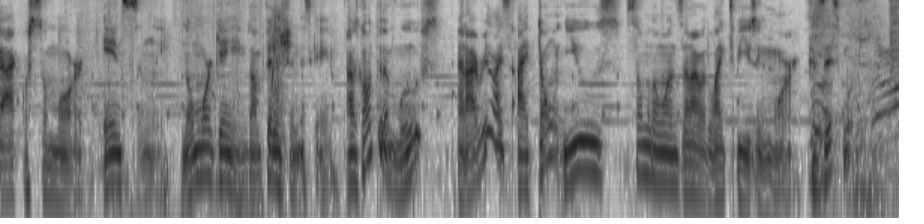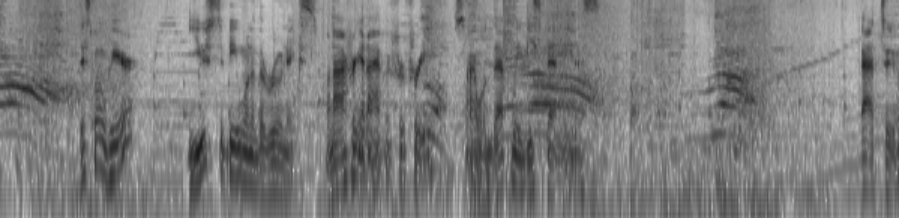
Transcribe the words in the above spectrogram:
back with some more instantly. No more games, I'm finishing this game. I was going through the moves, and I realized I don't use some of the ones that I would like to be using more. Because this move, this move here, used to be one of the runics, but now I forget I have it for free. So I will definitely be spending this. That too.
